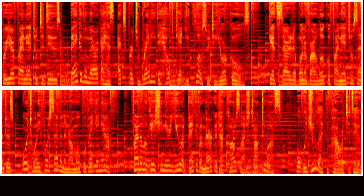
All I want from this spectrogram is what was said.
For your financial to dos, Bank of America has experts ready to help get you closer to your goals. Get started at one of our local financial centers or 24-7 in our mobile banking app. Find a location near you at bankofamerica.com slash talk to us. What would you like the power to do?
